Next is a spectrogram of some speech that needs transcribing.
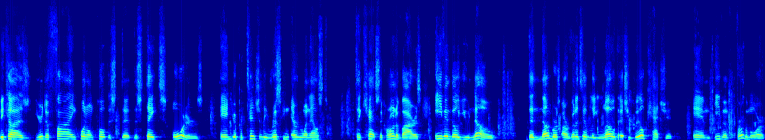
because you're defying quote unquote the, the, the state's orders and you're potentially risking everyone else to catch the coronavirus, even though you know the numbers are relatively low that you will catch it and even furthermore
